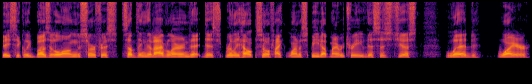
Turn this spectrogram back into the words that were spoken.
basically buzz it along the surface. Something that I've learned that just really helps so if I want to speed up my retrieve this is just lead wire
